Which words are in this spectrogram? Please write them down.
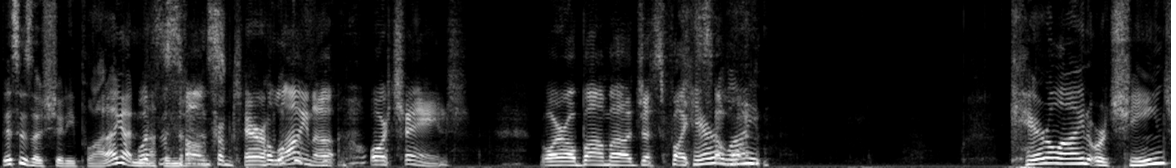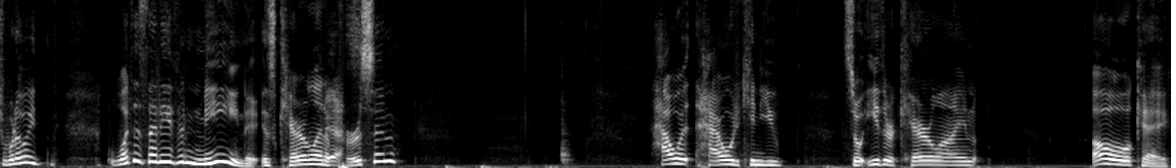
This is a shitty plot. I got What's nothing. the song Jess. from Carolina or Change? Or Obama just fights Caroline? someone? Caroline or change? What do I? What does that even mean? Is Caroline a person? How it? How can you? So either Caroline. Oh, okay.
